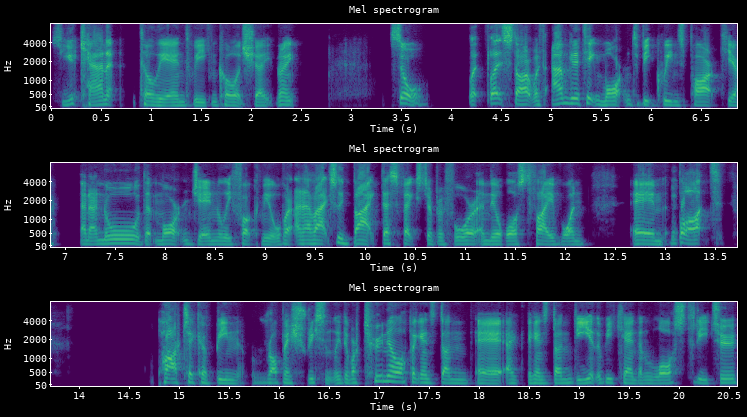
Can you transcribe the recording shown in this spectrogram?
So you can it till the end where you can call it shite, right? So let, let's start with I'm going to take Morton to beat Queen's Park here. And I know that Morton generally fuck me over. And I've actually backed this fixture before and they lost 5 1. Um, but Partick have been rubbish recently. They were 2 0 up against, Dun- uh, against Dundee at the weekend and lost 3 2.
